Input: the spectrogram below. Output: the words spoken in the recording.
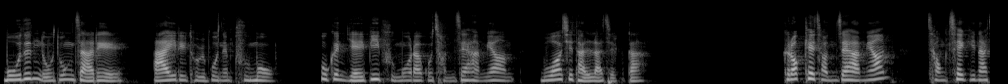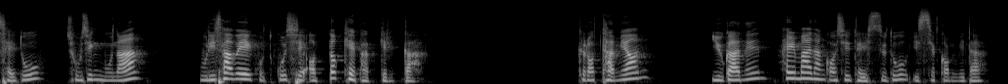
모든 노동자를 아이를 돌보는 부모 혹은 예비 부모라고 전제하면 무엇이 달라질까? 그렇게 전제하면 정책이나 제도, 조직 문화, 우리 사회의 곳곳이 어떻게 바뀔까? 그렇다면 육아는 할 만한 것이 될 수도 있을 겁니다.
